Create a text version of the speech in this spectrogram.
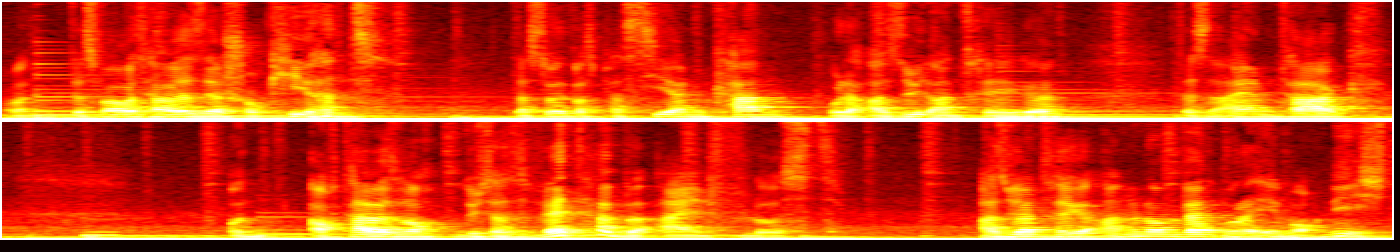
Und das war aber teilweise sehr schockierend, dass so etwas passieren kann oder Asylanträge, dass an einem Tag und auch teilweise noch durch das Wetter beeinflusst Asylanträge angenommen werden oder eben auch nicht.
